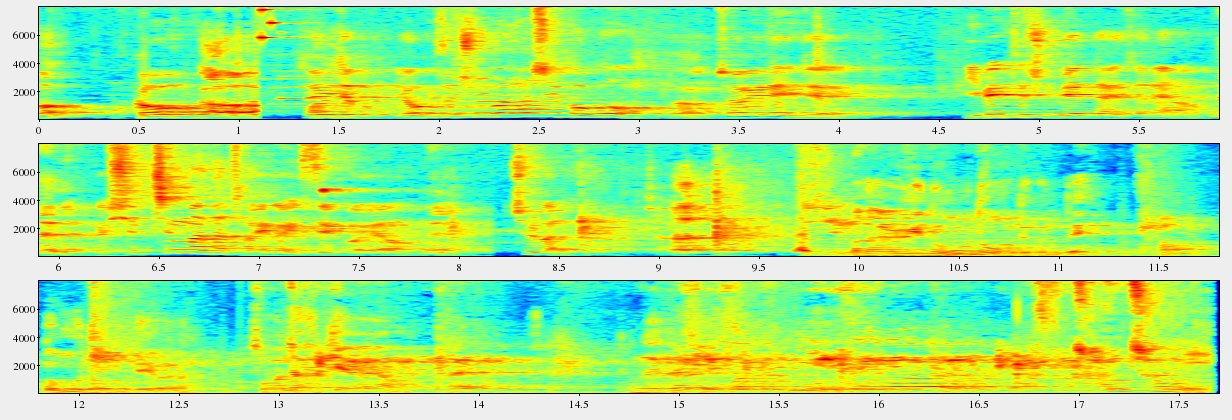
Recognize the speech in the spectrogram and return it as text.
거? 고! 어. 저희 이제 여기서 출발하실 거고 어. 저희는 이제 이벤트 준비했다 했잖아요 네네. 그 10층마다 저희가 있을 거예요 네. 출발하세요 자 가자. 아, 나 여기 너무 더운데 근데? 어? 너무 더운데요? 저 먼저 갈게요 형. 네. 오늘 여기서 인생은 천천히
